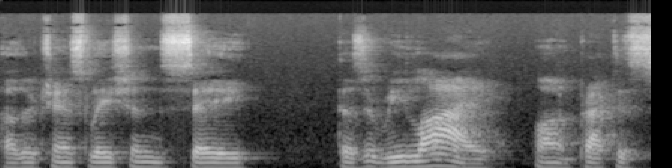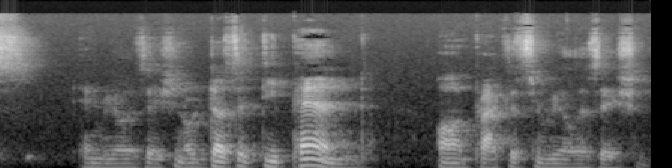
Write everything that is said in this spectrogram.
Other translations say, Does it rely on practice and realization, or does it depend on practice and realization?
